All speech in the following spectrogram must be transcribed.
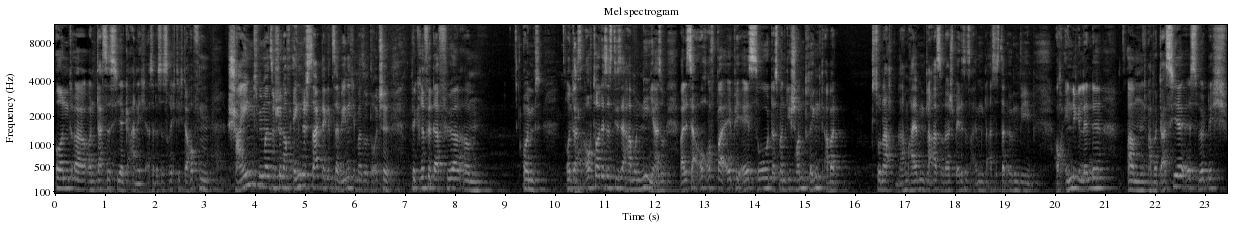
Und, äh, und das ist hier gar nicht. Also das ist richtig, der Hopfen scheint, wie man so schön auf Englisch sagt, da gibt es ja wenig immer so deutsche Begriffe dafür. Ähm, und, und das auch toll ist, ist diese Harmonie. Also, weil es ja auch oft bei APAs so, dass man die schon trinkt, aber so nach, nach einem halben Glas oder spätestens einem Glas ist dann irgendwie auch Ende Gelände. Ähm, aber das hier ist wirklich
